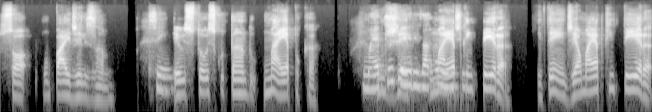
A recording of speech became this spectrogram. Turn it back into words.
só o pai de Elisama. Sim. Eu estou escutando uma época. Uma época um inteira, exatamente. Uma época inteira, entende? É uma época inteira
